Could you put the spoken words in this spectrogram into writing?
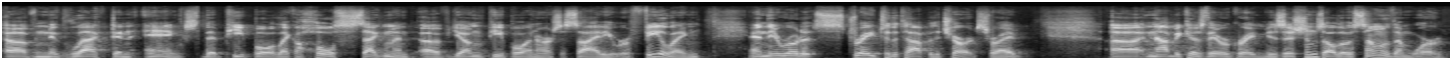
of neglect and angst that people, like a whole segment of young people in our society, were feeling, and they wrote it straight to the top of the charts, right? Uh, not because they were great musicians, although some of them were.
